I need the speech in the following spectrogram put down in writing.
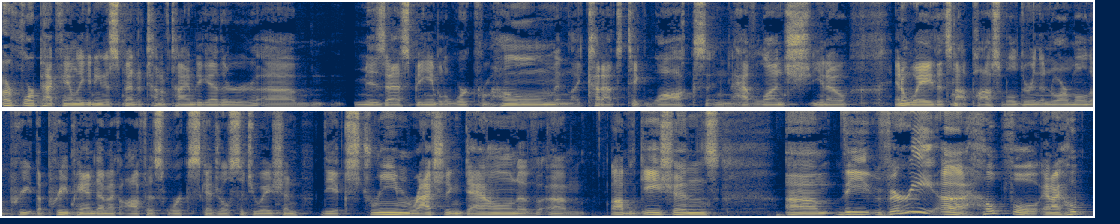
our four pack family getting to spend a ton of time together um, ms. S being able to work from home and like cut out to take walks and have lunch you know in a way that's not possible during the normal the pre the pre-pandemic office work schedule situation. The extreme ratcheting down of um, obligations um, the very uh, helpful and I hope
